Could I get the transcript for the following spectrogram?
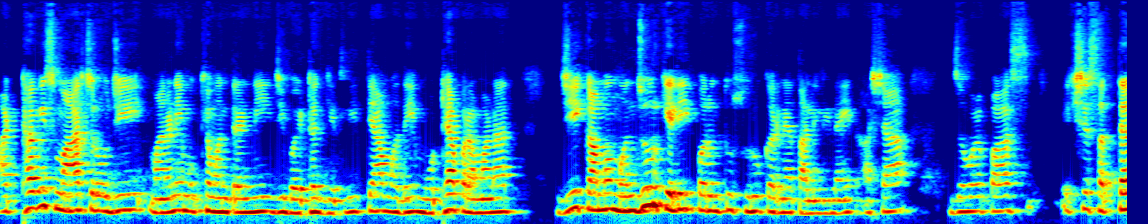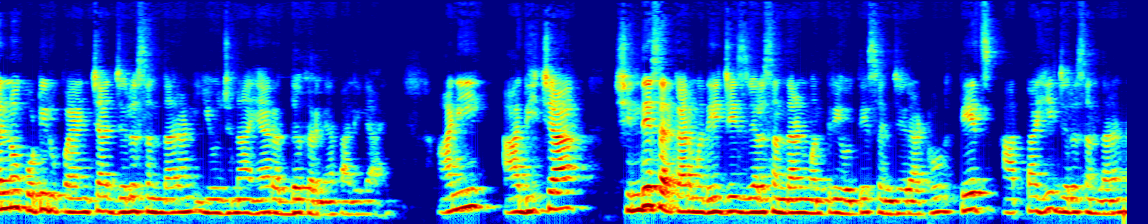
अठ्ठावीस मार्च रोजी माननीय मुख्यमंत्र्यांनी जी बैठक घेतली त्यामध्ये मोठ्या प्रमाणात जी कामं मंजूर केली परंतु सुरू करण्यात आलेली नाहीत. अशा जवळपास एकशे सत्त्याण्णव कोटी रुपयांच्या जलसंधारण योजना ह्या रद्द करण्यात आलेल्या आहेत. आणि आधीच्या शिंदे सरकारमध्ये जे जलसंधारण मंत्री होते संजय राठोड तेच आताही जलसंधारण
